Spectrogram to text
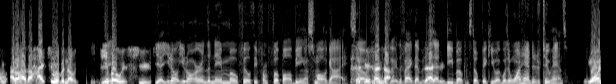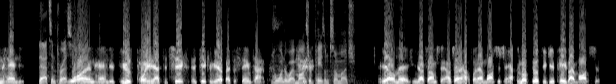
I'm, I don't have the height to it, but no, Yeah. Debo is huge. Yeah, you don't you don't earn the name Mo Filthy from football being a small guy. So know. the, the fact that Exactly. that Debo can still pick you up was it one handed or two hands? One-handed, That's impressive. one-handed. He was pointing at the chicks and picking me up at the same time. No wonder why Monster pays him so much. Yeah, oh, man, you know that's what I'm saying. I'm trying to help on that monster chain. How the most filthy get paid by monster?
